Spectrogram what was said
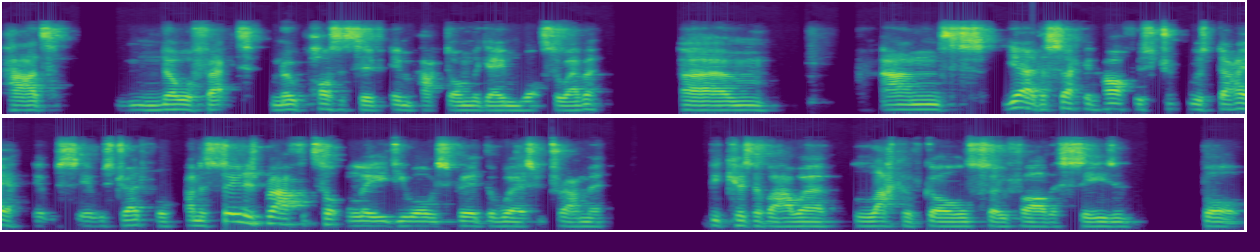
had no effect, no positive impact on the game whatsoever. Um, and yeah, the second half was was dire. It was it was dreadful. And as soon as Bradford took the lead, you always feared the worst for Tranmere because of our lack of goals so far this season. But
